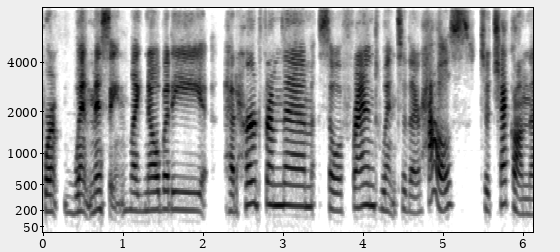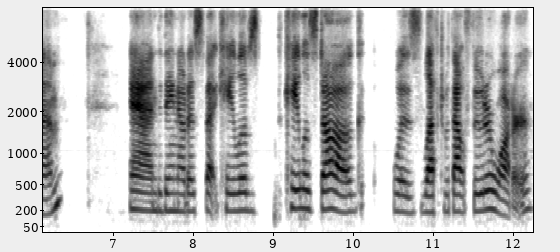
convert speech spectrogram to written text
weren't went missing. Like nobody had heard from them. So a friend went to their house to check on them, and they noticed that Caleb's Kayla's dog was left without food or water.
